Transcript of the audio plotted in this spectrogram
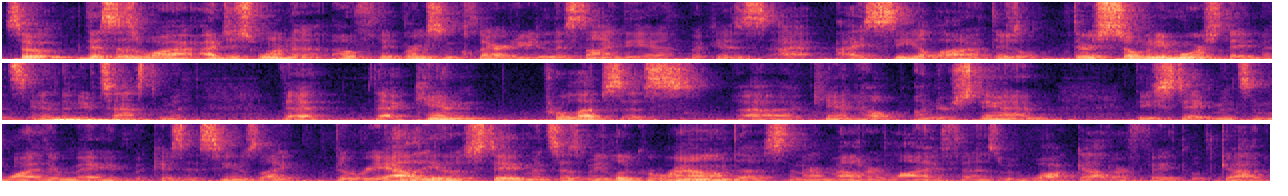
So this is why I just want to hopefully bring some clarity to this idea because I, I see a lot of there's a, there's so many more statements in the New Testament that that can prolepsis uh, can help understand these statements and why they're made because it seems like the reality of those statements as we look around us in our modern life and as we walk out our faith with God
